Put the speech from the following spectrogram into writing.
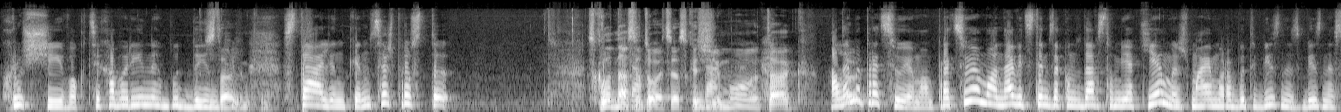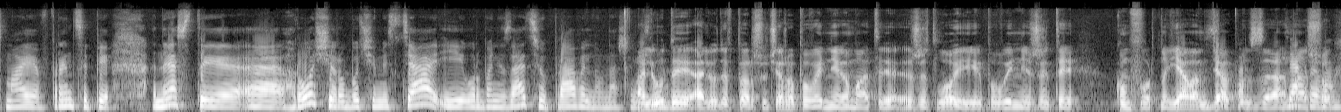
хрущівок, цих аварійних будинків, Сталінки. Сталінки. Ну це ж просто. Складна Да. ситуація, скажімо так. Але так. ми працюємо. Працюємо навіть з тим законодавством, як є. Ми ж маємо робити бізнес. Бізнес має в принципі нести е, гроші, робочі місця і урбанізацію правильно в нашому. А люди, а люди в першу чергу повинні мати житло і повинні жити комфортно. Я вам дякую за Дякую нашу вам.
